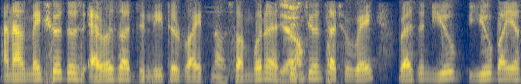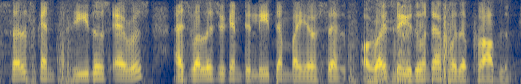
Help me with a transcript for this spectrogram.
and I'll make sure those errors are deleted right now. So I'm going to assist Yeah. you in such a way, whereas in you, you by yourself can see those errors, as well as you can delete them by yourself, alright? So Mhm. you don't have further problems,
